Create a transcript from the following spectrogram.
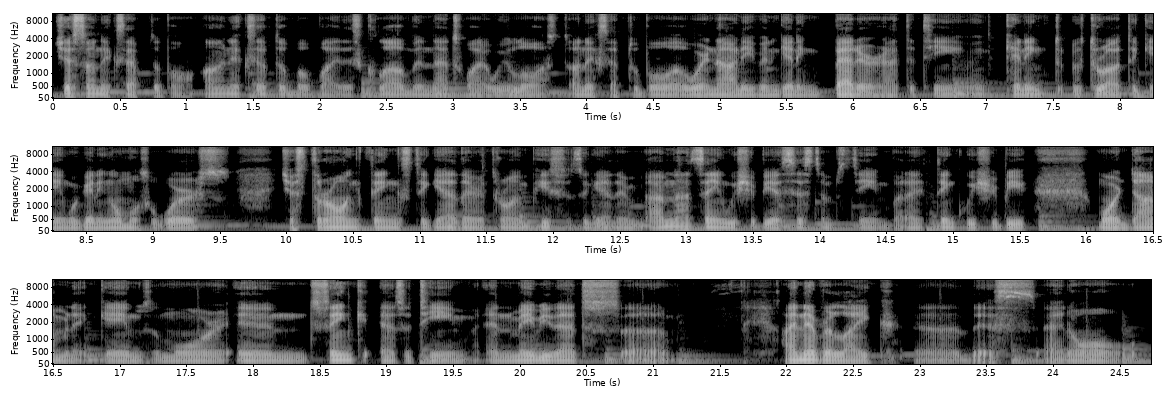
just unacceptable. Unacceptable by this club, and that's why we lost. Unacceptable. We're not even getting better at the team. Getting th- throughout the game, we're getting almost worse. Just throwing things together, throwing pieces together. I'm not saying we should be a systems team, but I think we should be more dominant games, more in sync as a team, and maybe that's. Uh, I never like uh, this at all.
